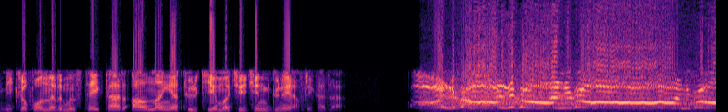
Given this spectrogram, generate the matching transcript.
Mikrofonlarımız tekrar Almanya-Türkiye maçı için Güney Afrika'da. Gol gol gol gol gol!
